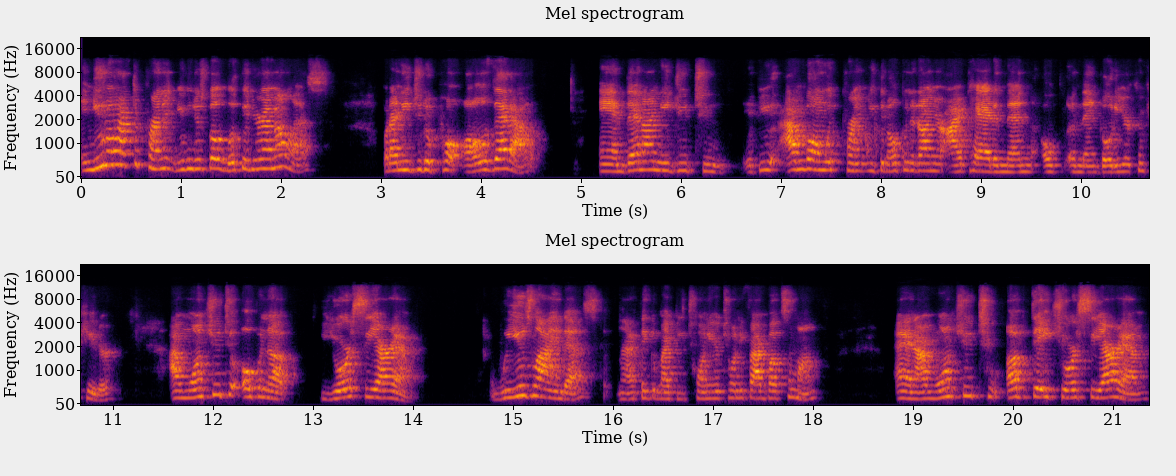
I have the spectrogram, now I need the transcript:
And you don't have to print it. You can just go look at your MLS. But I need you to pull all of that out. And then I need you to, if you, I'm going with print, you can open it on your iPad and then open, and then go to your computer. I want you to open up your CRM. We use LionDesk, and I think it might be 20 or 25 bucks a month. And I want you to update your CRM.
